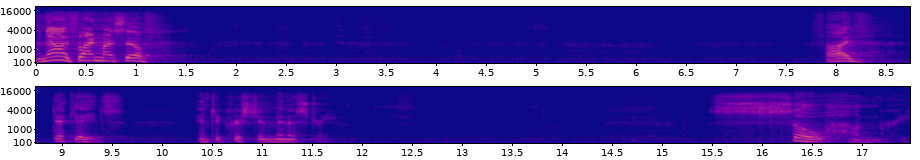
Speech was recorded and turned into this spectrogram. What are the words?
And now I find myself five decades into Christian ministry. So hungry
